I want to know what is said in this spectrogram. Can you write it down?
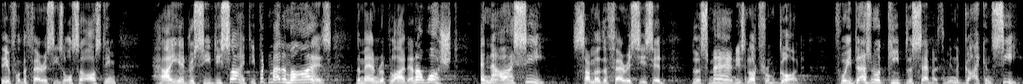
Therefore, the Pharisees also asked him how he had received his sight. He put mud in my eyes, the man replied, and I washed, and now I see. Some of the Pharisees said, This man is not from God, for he does not keep the Sabbath. I mean, the guy can see.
